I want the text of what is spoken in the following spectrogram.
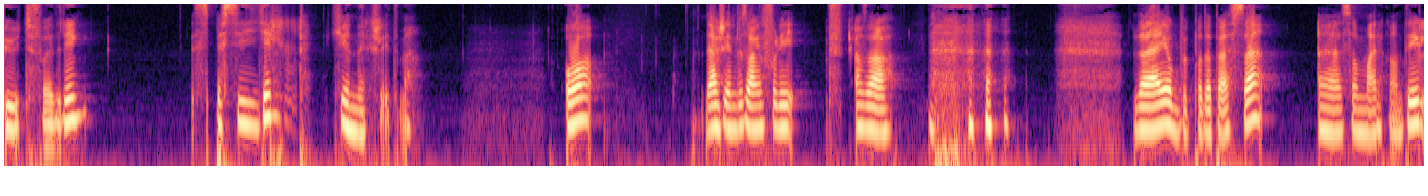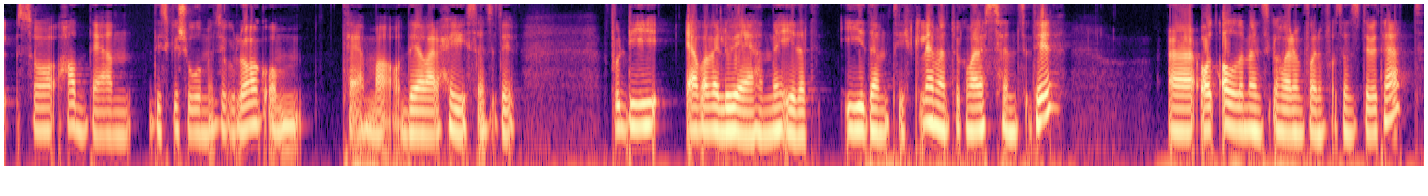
utfordring spesielt kvinner sliter med. Og det er så interessant fordi Altså Da jeg jobbet på DPS-et eh, som merkantil, så hadde jeg en diskusjon med en psykolog om temaet og det å være høysensitiv. Fordi jeg var veldig uenig i, det, i den tittelen. Jeg mente du kan være sensitiv, eh, og at alle mennesker har en form for sensitivitet.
